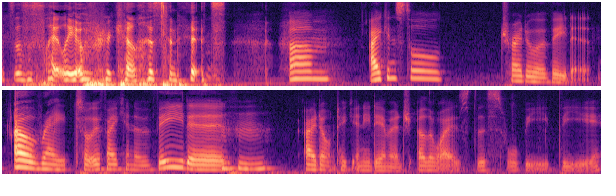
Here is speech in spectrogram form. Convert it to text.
It's a slightly overkill, isn't it? Um, I can still try to evade it. Oh, right. So if I can evade it, hmm I don't take any damage. Otherwise, this will be the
